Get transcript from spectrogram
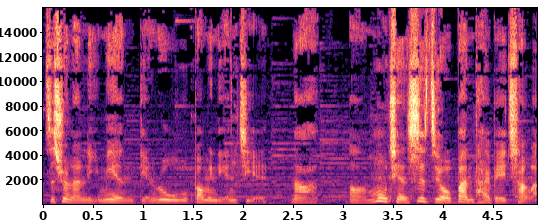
资讯栏里面点入报名链接。那呃，目前是只有办台北场啦。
